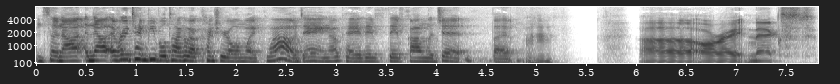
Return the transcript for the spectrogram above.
And so now, now every time people talk about Crunchyroll, I'm like, wow, dang, okay, they've they've gone legit. But Uh, all right, next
